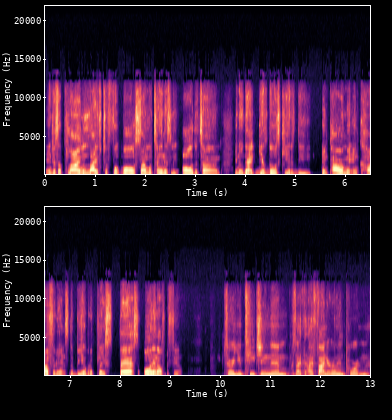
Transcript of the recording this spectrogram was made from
And just applying life to football simultaneously all the time, you know, that gives those kids the empowerment and confidence to be able to play fast on and off the field. So are you teaching them because I, th- I find it really important,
